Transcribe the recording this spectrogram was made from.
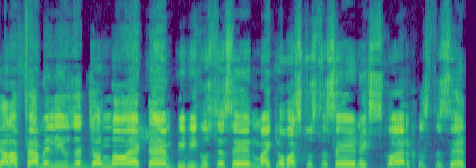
যারা ফ্যামিলি ইউজের জন্য একটা এমপিবি খুঁজতেছেন মাইক্রোবাস খুঁজতেছেন এক্সকোয়ার খুঁজতেছেন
